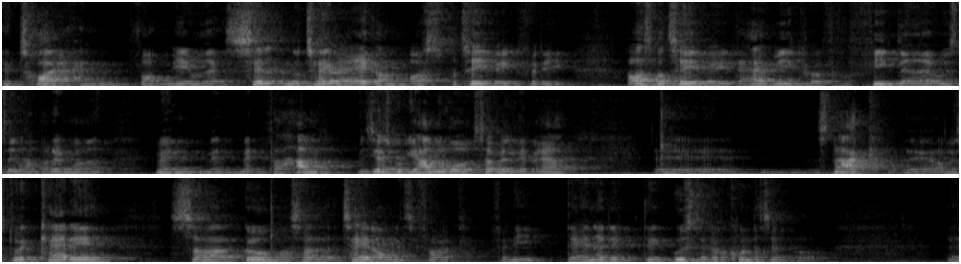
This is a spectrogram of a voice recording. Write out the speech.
Det tror jeg, han får mere ud af selv. Nu taler jeg ikke om os på tv, fordi også på tv, der er vi ikke for fin glæde af at udstille ham på den måde. Men, men, men for ham, hvis jeg skulle give ham et råd, så ville det være øh, snak, øh, og hvis du ikke kan det, så gå og så tal ordentligt til folk. Fordi det andet, det, det udstiller du kun dig selv på. Øh,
